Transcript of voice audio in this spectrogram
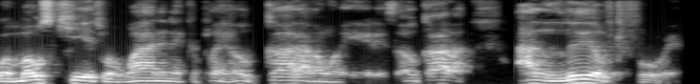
where most kids were whining and complaining, Oh God, I don't want to hear this. Oh God, I, I lived for it.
